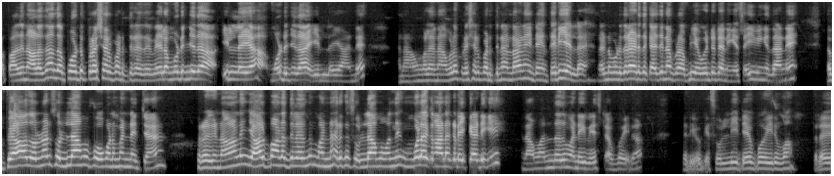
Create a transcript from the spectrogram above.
அப்ப அதனாலதான் அதை போட்டு ப்ரெஷர் படுத்துறது. வேலை முடிஞ்சதா? இல்லையா? முடிஞ்சதா? இல்லையான்னு. ஆனா அவங்கள நான் அவ்வளவு ப்ரெஷர் படுத்தினான்னு எனக்கு தெரியல. ரெண்டு மூணு தடவை எடுத்து கஜினா அப்புறம் அப்படியே விட்டுட்டேன். நீங்க செய்வீங்க தானே எப்பயாவது ஒரு நாள் சொல்லாம போகணும்னு நினைச்சேன். பிறகு நானும் யாழ்ப்பாணத்துல இருந்து மன்னாருக்கு சொல்லாம வந்து உங்களை காண கிடைக்காடிக்கு நான் வந்ததும் வண்டி வேஸ்டா போயிடும். சரி ஓகே சொல்லிட்டே போயிடுவான். பிறகு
